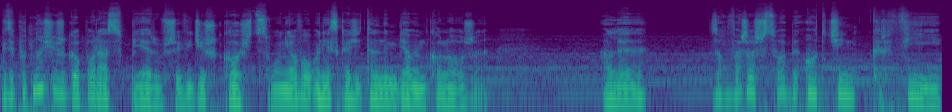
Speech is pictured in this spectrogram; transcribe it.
Gdy podnosisz go po raz pierwszy, widzisz kość słoniową o nieskazitelnym białym kolorze. Ale zauważasz słaby odcień krwi,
